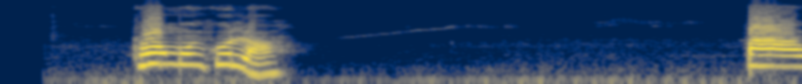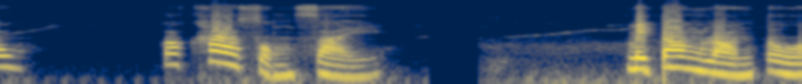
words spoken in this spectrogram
ๆทวงมูลคุณเหรอ เปล่า ก็แค่สงสัย ไม่ต้องหลอนตัว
